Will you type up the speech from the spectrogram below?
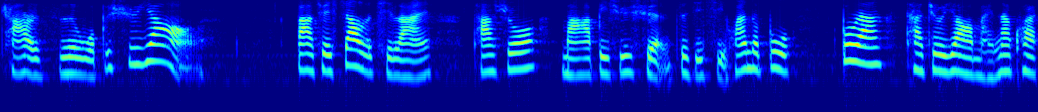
查尔斯，我不需要。”爸却笑了起来。他说：“妈必须选自己喜欢的布，不然他就要买那块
